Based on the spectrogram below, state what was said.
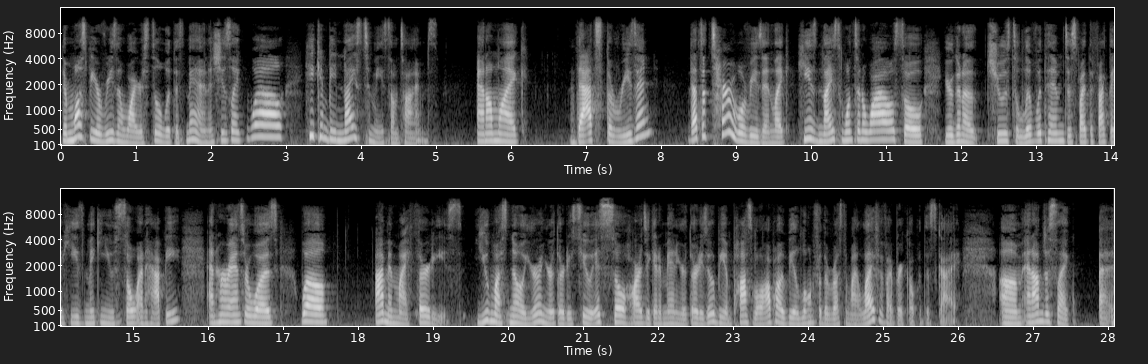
there must be a reason why you're still with this man. And she's like, well, he can be nice to me sometimes. And I'm like, that's the reason? That's a terrible reason. Like, he's nice once in a while, so you're gonna choose to live with him despite the fact that he's making you so unhappy. And her answer was, Well, I'm in my 30s. You must know you're in your 30s too. It's so hard to get a man in your 30s. It would be impossible. I'll probably be alone for the rest of my life if I break up with this guy. Um, and I'm just like, uh,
